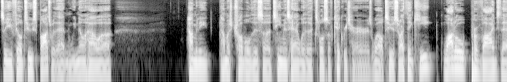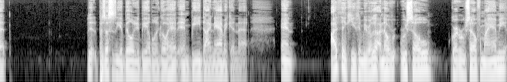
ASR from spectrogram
So you fill two spots with that, and we know how uh, how many how much trouble this uh, team has had with an explosive kick returner as well too. So I think he Waddle provides that it possesses the ability to be able to go ahead and be dynamic in that. And I think he can be really good. I know Rousseau, Greg Rousseau from Miami.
